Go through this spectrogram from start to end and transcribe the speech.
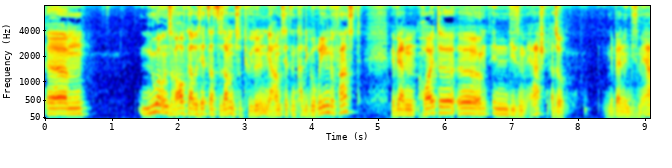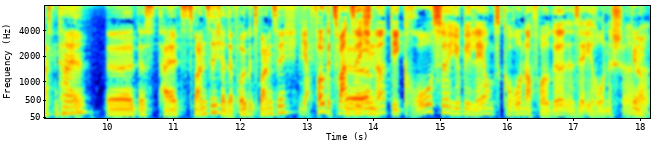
Ähm, nur unsere Aufgabe ist jetzt, das zusammenzutüdeln. Wir haben es jetzt in Kategorien gefasst. Wir werden heute äh, in diesem ersten, also wir werden in diesem ersten Teil äh, des Teils 20, also der Folge 20, Ja, Folge 20, Ähm, ne? Die große Jubiläums-Corona-Folge, sehr ironisch. Äh, Genau.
